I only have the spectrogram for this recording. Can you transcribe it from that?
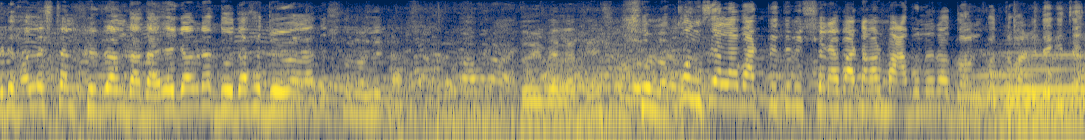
এটি হলস্টাইন ফিজাম দাদা এই গাড়িটার দুধ আছে দুই বেলাতে ষোলো লিটার। দুই বেলাতে ষোলো কোন সেলা বাট পৃথিবীর সেরা বাট আমার মা বোনেরা দহন করতে পারবে দেখেছেন?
